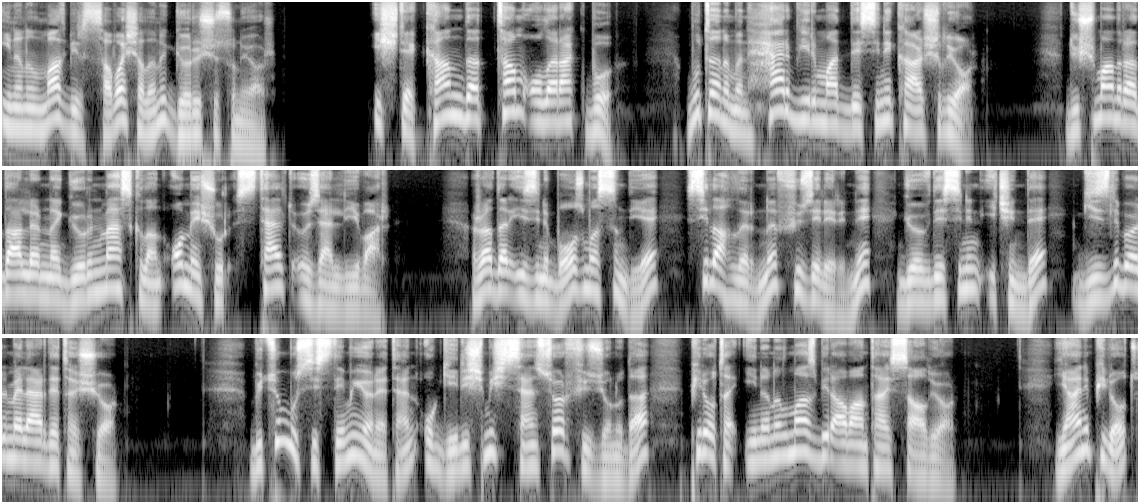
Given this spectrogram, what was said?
inanılmaz bir savaş alanı görüşü sunuyor. İşte kan da tam olarak bu. Bu tanımın her bir maddesini karşılıyor. Düşman radarlarına görünmez kılan o meşhur stealth özelliği var. Radar izini bozmasın diye silahlarını, füzelerini gövdesinin içinde gizli bölmelerde taşıyor. Bütün bu sistemi yöneten o gelişmiş sensör füzyonu da pilota inanılmaz bir avantaj sağlıyor. Yani pilot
